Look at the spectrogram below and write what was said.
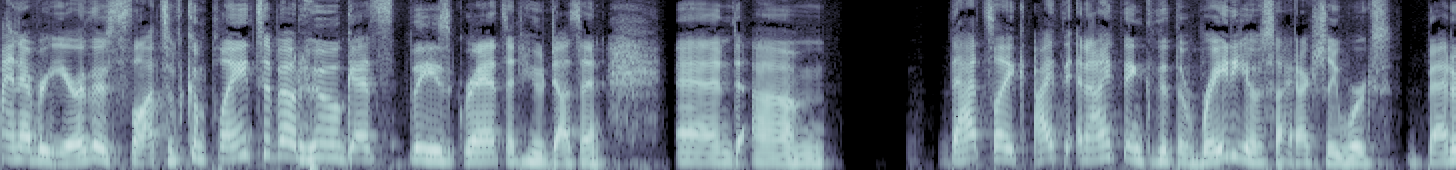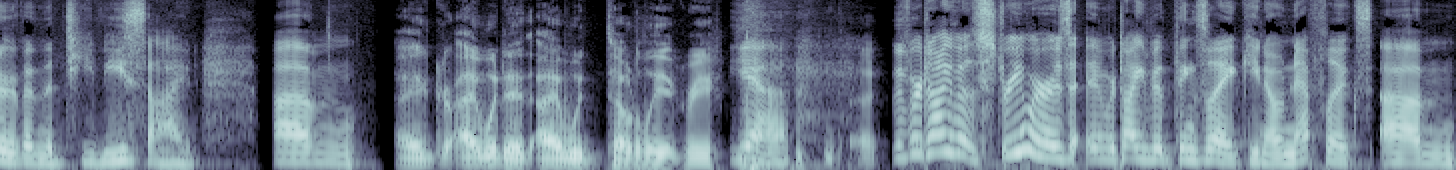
and every year there's lots of complaints about who gets these grants and who doesn't and um that's like i th- and i think that the radio side actually works better than the tv side um I agree. I would. I would totally agree. yeah if we're talking about streamers and we're talking about things like you know netflix um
